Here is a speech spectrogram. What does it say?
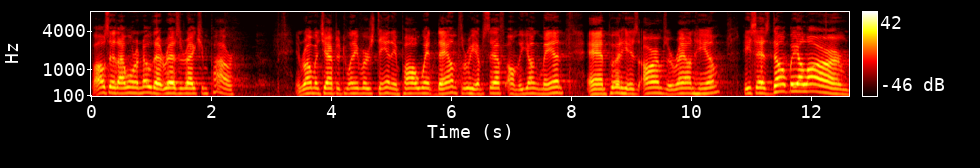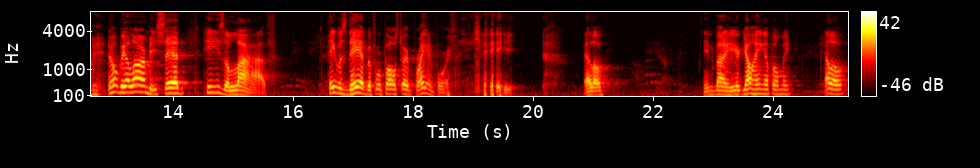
Paul said, I want to know that resurrection power. In Romans chapter 20, verse 10, and Paul went down, threw himself on the young man, and put his arms around him. He says, Don't be alarmed. Don't be alarmed. He said, He's alive. He was dead before Paul started praying for him. Hello? Anybody here? Y'all hang up on me? Hello?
